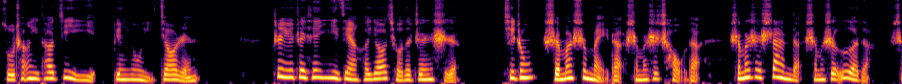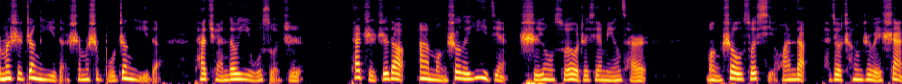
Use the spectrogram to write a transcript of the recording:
组成一套记忆，并用以教人。至于这些意见和要求的真实，其中什么是美的，什么是丑的，什么是善的，什么是恶的，什么是正义的，什么是不正义的，他全都一无所知。他只知道按猛兽的意见使用所有这些名词儿。猛兽所喜欢的，他就称之为善；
